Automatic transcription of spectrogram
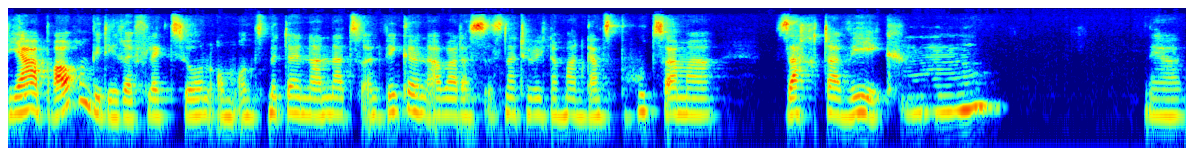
ja, brauchen wir die Reflexion, um uns miteinander zu entwickeln. Aber das ist natürlich nochmal ein ganz behutsamer, sachter Weg. Mhm. Ja,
